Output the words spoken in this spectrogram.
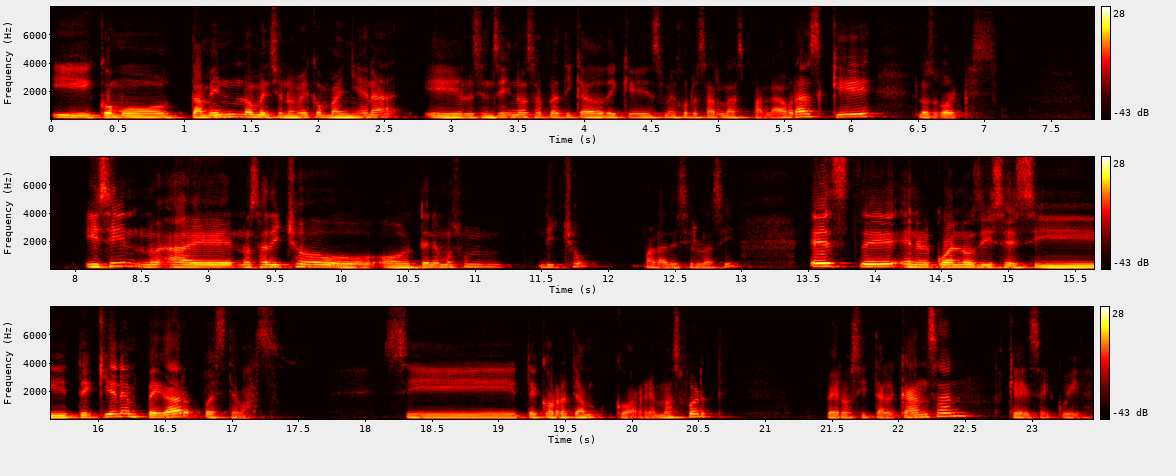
Y como también lo mencionó mi compañera, el sensei nos ha platicado de que es mejor usar las palabras que los golpes. Y sí, eh, nos ha dicho, o tenemos un dicho, para decirlo así, este, en el cual nos dice, si te quieren pegar, pues te vas. Si te corretean, corre más fuerte. Pero si te alcanzan, que se cuiden.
